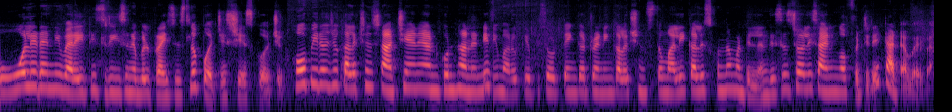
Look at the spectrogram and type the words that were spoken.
బోలెడ్ అన్ని వెరైటీస్ రీజనబుల్ ప్రైసెస్లో పర్చేస్ చేసుకోవచ్చు. హోప్ ఈరోజు కలెక్షన్స్ నచ్చాయని అనుకుంటున్నానండి. మరొక ఎపిసోడ్తో ఇంకా ట్రెండింగ్ కలెక్షన్స్తో మళ్ళీ కలుసుకుందాం. అంటే this is Jolly signing off today tata bye bye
